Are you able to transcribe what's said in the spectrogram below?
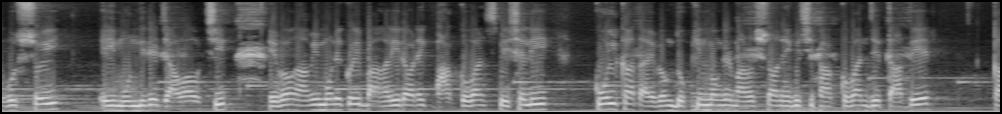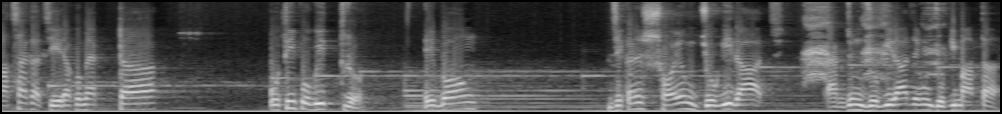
অবশ্যই এই মন্দিরে যাওয়া উচিত এবং আমি মনে করি বাঙালিরা অনেক ভাগ্যবান স্পেশালি কলকাতা এবং দক্ষিণবঙ্গের মানুষরা অনেক বেশি ভাগ্যবান যে তাদের কাছাকাছি এরকম একটা অতি পবিত্র এবং যেখানে স্বয়ং যোগীরাজ, একজন যোগীরাজ এবং যোগী মাতা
